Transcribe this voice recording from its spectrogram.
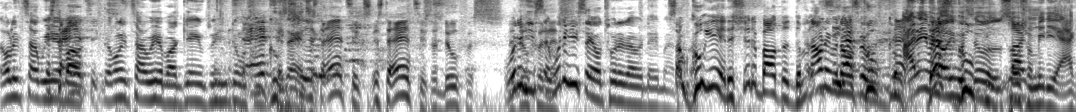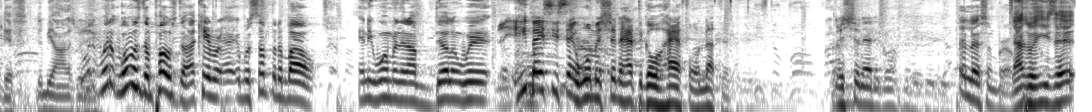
the only time we It's hear the about antics. the only time we hear about games when he's doing It's some the antics. goofy It's shit. The antics. It's the antics. It's a doofus. What did he say? What did he say on Twitter the other day, man? Some good, yeah. The shit about the. the I don't even know if it was goofy. goofy. I didn't even know he was still social media active. To be honest with you. What, what was the post though? I can't. Remember. It was something about any woman that I'm dealing with. He basically said women shouldn't have to go half on nothing. They shouldn't have to go 50 Hey, listen, bro. That's what he said.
